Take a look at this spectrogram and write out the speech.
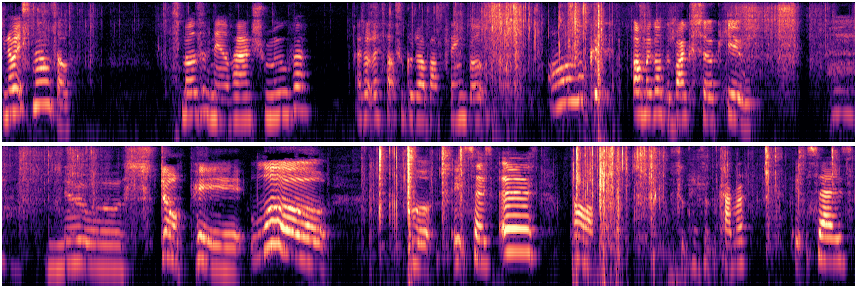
you know what it smells of? It smells of nail varnish remover. I don't know if that's a good or bad thing, but... Oh, look at... Oh my god, the bag's so cute. no, stop it. Look. Look, it says Earth oh, something from the camera. It says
